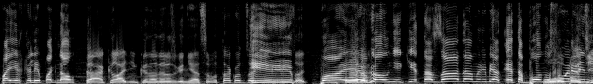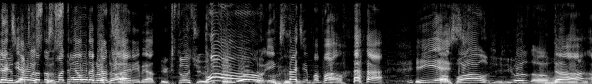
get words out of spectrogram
поехали, погнал. Так, ладненько, надо разгоняться вот так вот. за- И за- ходом. поехал Никита задом, ребят. Это бонус Опа, уровень для тех, кто 90, досмотрел сто, до конца, братан. ребят. И, кстати, О, и, кстати, попал. Есть. Попал, серьезно? А, Да, вижу,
